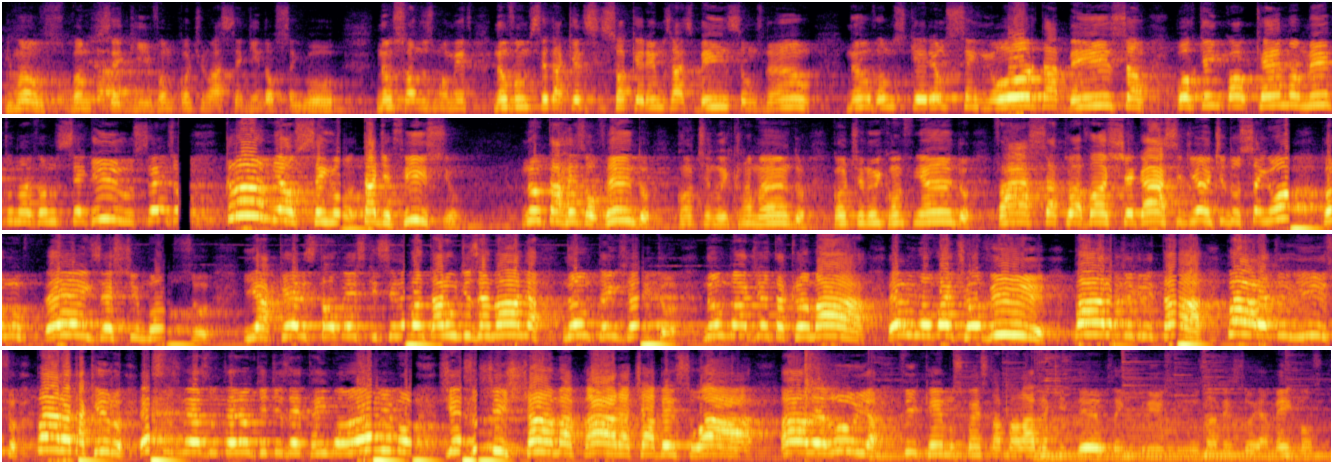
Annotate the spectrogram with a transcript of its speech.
Irmãos, vamos seguir, vamos continuar seguindo ao Senhor, não só nos momentos, não vamos ser daqueles que só queremos as bênçãos, não, não vamos querer o Senhor da bênção, porque em qualquer momento nós vamos segui-lo, seja, clame ao Senhor, está difícil, não está resolvendo, continue clamando, continue confiando, faça a tua voz chegar-se diante do Senhor, como fez este moço. E aqueles talvez que se levantaram dizendo: Olha, não tem jeito, não, adianta clamar, ele não vai te ouvir, para de gritar, para de isso, para daquilo. Esses mesmos terão que dizer: Tem bom ânimo, Jesus te chama para te abençoar, aleluia. Fiquemos com esta palavra que Deus em Cristo nos abençoe, amém, irmãos?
